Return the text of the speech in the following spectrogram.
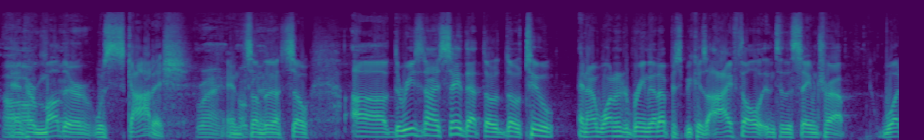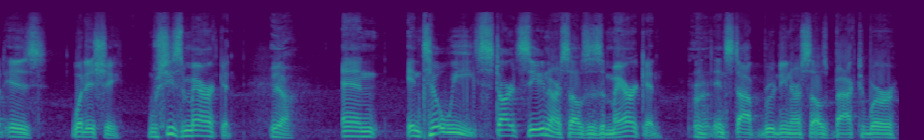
And her okay. mother was Scottish, Right, And okay. something. So uh, the reason I say that, though, though, too, and I wanted to bring that up, is because I fell into the same trap. What is what is she? Well, she's American, Yeah. and until we start seeing ourselves as American and, and stop rooting ourselves back to where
